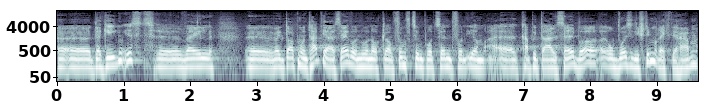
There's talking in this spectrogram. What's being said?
äh, äh dagegen ist, weil weil Dortmund hat ja selber nur noch, glaube 15 Prozent von ihrem Kapital selber, obwohl sie die Stimmrechte haben.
